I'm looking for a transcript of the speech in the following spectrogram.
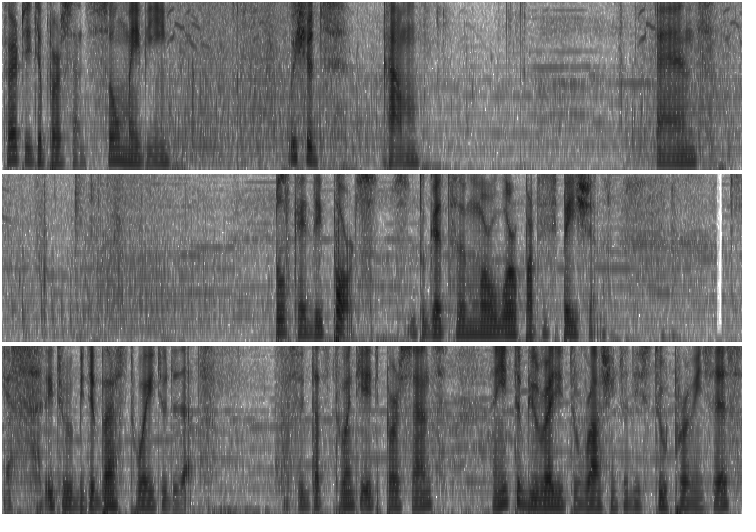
32%, so maybe we should come and blockade the ports to get uh, more war participation. Yes, it will be the best way to do that. See, that's 28%. I need to be ready to rush into these two provinces.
